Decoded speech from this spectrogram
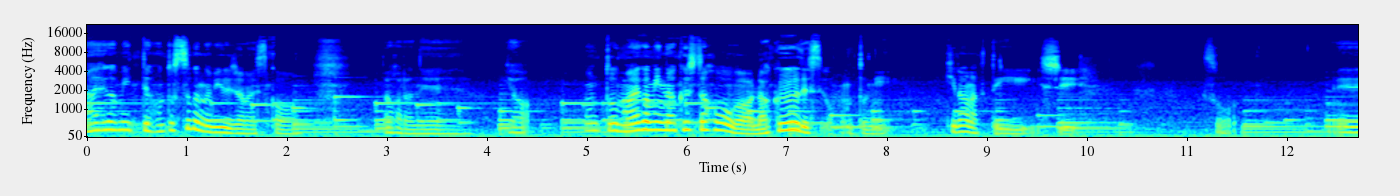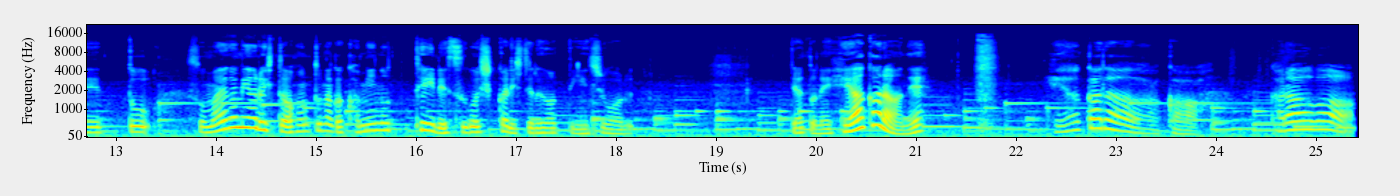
前髪ってほんとすぐ伸びるじゃないですか。だからねいやほんと前髪なくした方が楽ですよ本当に。切らなくていいし。そう。えー、っとそう前髪ある人は本当なんか髪の手入れすごいしっかりしてるなって印象ある。であとねヘアカラーね。ヘアカラーか。カラーは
